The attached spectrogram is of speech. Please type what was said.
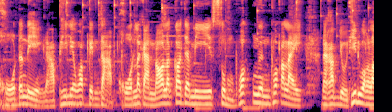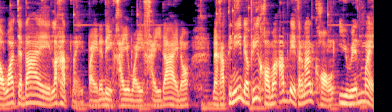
โค้ดนั่นเองนะครับพี่เรียกว่าเป็นดาบโค้ดแล้วกันเนาะแล้วก็จะมีสุ่มพวกเงินพวกอะไรนะครับอยู่ที่ดวงเราว่าจะได้รหัสไหนไปนั่นเองใครไวใครได้เนาะนะครับทีนี้เดี๋ยวพี่ขอมาอัปเดตทางด้านของอีเวนต์ใหม่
